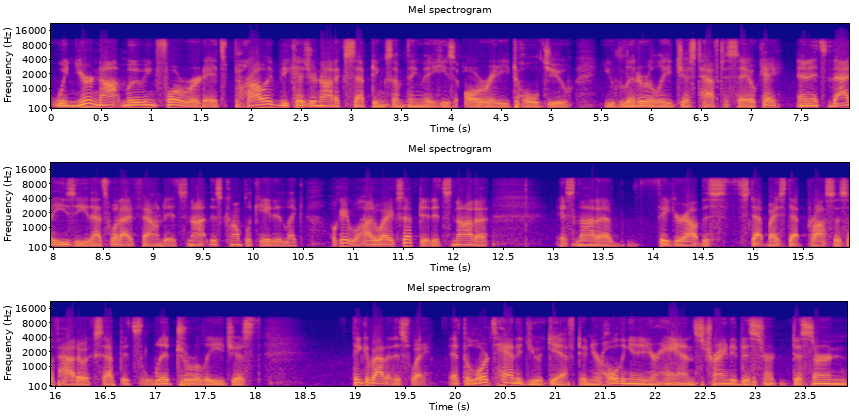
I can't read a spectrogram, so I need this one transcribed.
when you're not moving forward, it's probably because you're not accepting something that he's already told you. You literally just have to say, okay. And it's that easy. That's what I've found. It's not this complicated, like, okay, well, how do I accept it? It's not a, it's not a figure out this step by step process of how to accept. It's literally just think about it this way. If the Lord's handed you a gift and you're holding it in your hands, trying to discern, discern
